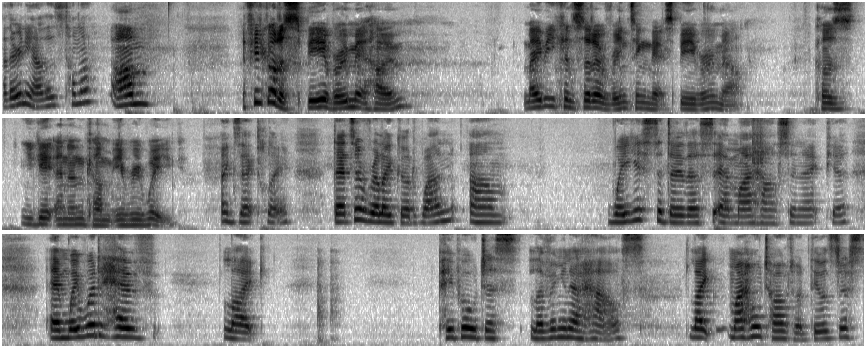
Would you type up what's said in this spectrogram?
Are there any others, Tama? Um, if you've got a spare room at home, maybe consider renting that spare room out, because you get an income every week. Exactly. That's a really good one. Um, we used to do this at my house in Napier, and we would have like people just living in our house. Like my whole childhood, there was just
